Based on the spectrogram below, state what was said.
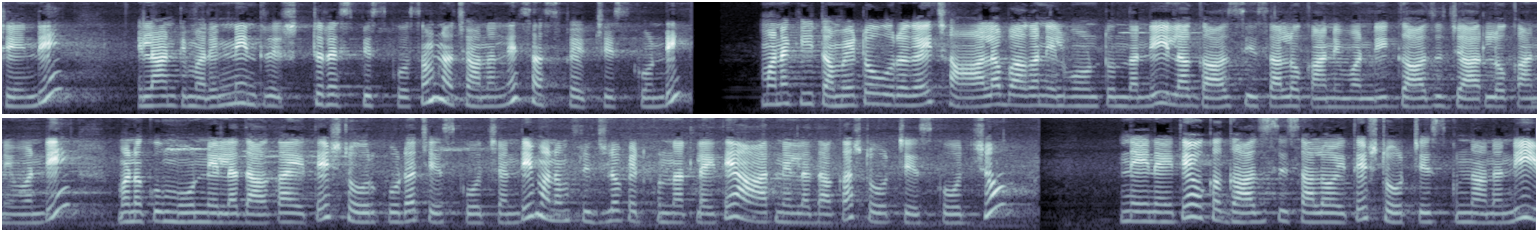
చేయండి. ఇలాంటి మరిన్ని ఇంట్రెస్ట్ రెసిపీస్ కోసం నా ఛానల్ని సబ్స్క్రైబ్ చేసుకోండి. మనకి టమాటో ఊరగాయ చాలా బాగా నిల్వ ఉంటుందండి. ఇలా గాజు సీసాలో కానివ్వండి గాజు జార్లో కానివ్వండి మనకు మూడు నెలల దాకా అయితే స్టోర్ కూడా చేసుకోవచ్చండి. మనం ఫ్రిడ్జ్లో పెట్టుకున్నట్లయితే ఆరు నెలల దాకా స్టోర్ చేసుకోవచ్చు. నేనైతే ఒక గాజు సీసాలో అయితే స్టోర్ చేసుకున్నానండి. ఈ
